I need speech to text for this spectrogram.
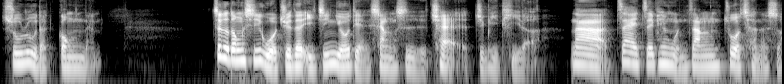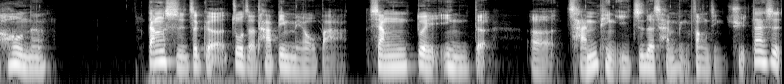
输入的功能。这个东西我觉得已经有点像是 Chat GPT 了。那在这篇文章做成的时候呢，当时这个作者他并没有把相对应的呃产品已知的产品放进去，但是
